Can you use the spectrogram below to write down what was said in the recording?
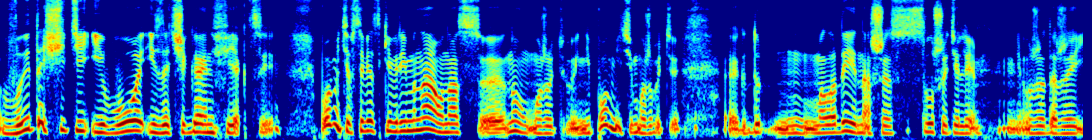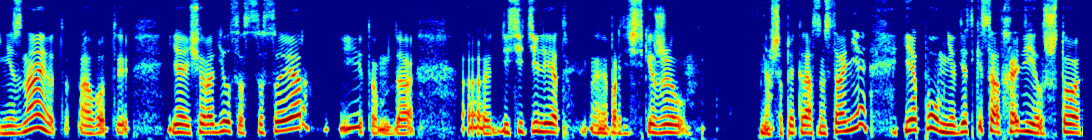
Вытащите его из очага инфекции. Помните, в советские времена у нас, э, ну, может быть, вы не помните, может быть, э, молодые наши слушатели уже даже и не знают, а вот я еще родился в СССР и там до 10 э, лет практически жил нашей прекрасной стране. Я помню, в детский сад ходил, что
